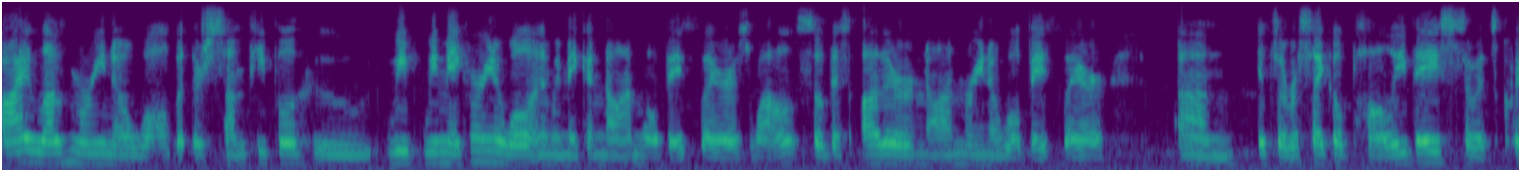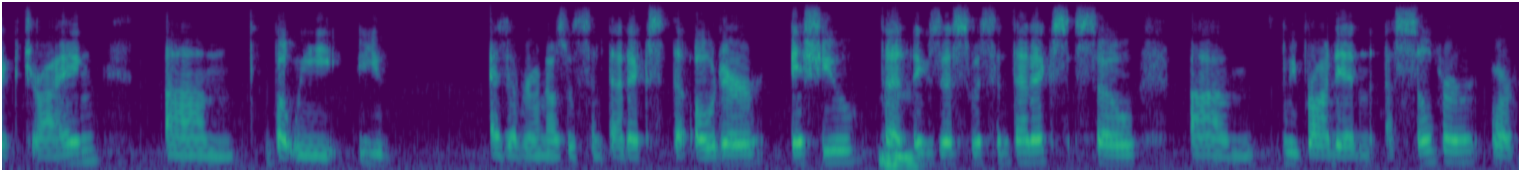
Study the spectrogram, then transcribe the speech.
I love merino wool, but there's some people who we, we make merino wool and then we make a non wool base layer as well. So this other non merino wool base layer um, it's a recycled poly base, so it's quick drying. Um, but we you as everyone knows with synthetics, the odor issue that Mhm. exists with synthetics. So um, we brought in a silver, or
